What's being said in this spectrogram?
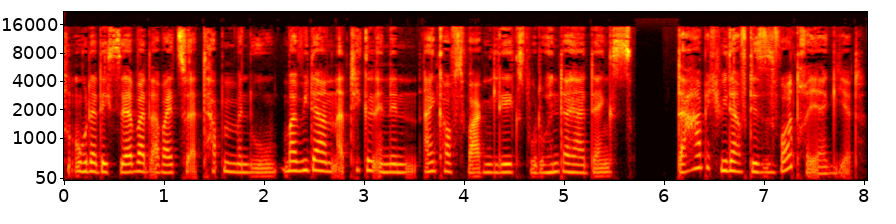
Oder dich selber dabei zu ertappen, wenn du mal wieder einen Artikel in den Einkaufswagen legst, wo du hinterher denkst, da habe ich wieder auf dieses Wort reagiert.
